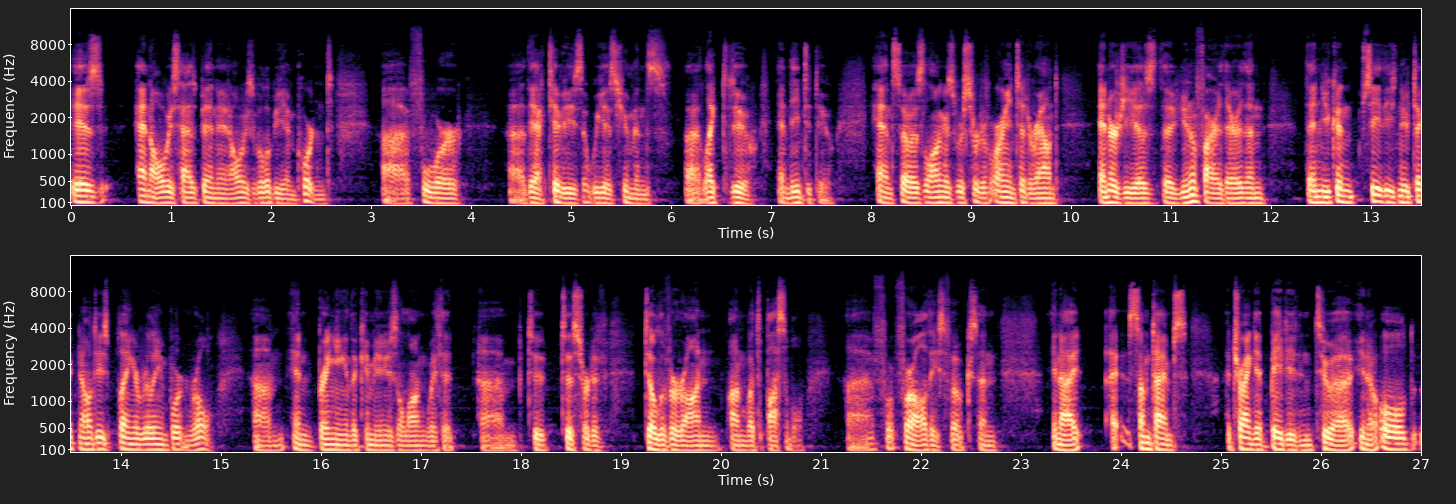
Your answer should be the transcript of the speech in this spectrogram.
is and always has been and always will be important uh, for uh, the activities that we as humans uh, like to do and need to do. And so, as long as we're sort of oriented around energy as the unifier there, then then you can see these new technologies playing a really important role um, and bringing the communities along with it um, to to sort of deliver on on what's possible uh, for for all these folks. And you know, I, I sometimes I try and get baited into a you know old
